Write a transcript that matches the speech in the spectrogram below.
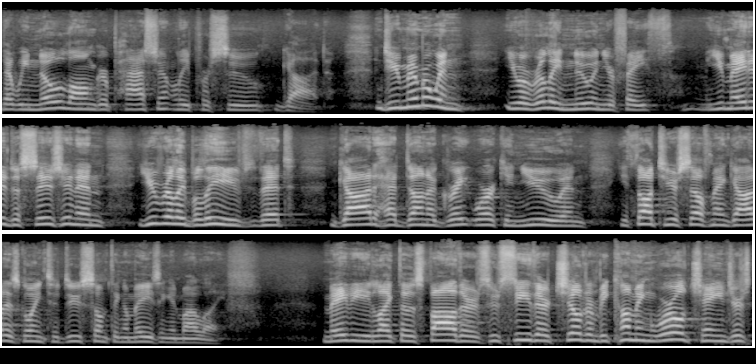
that we no longer passionately pursue God. Do you remember when you were really new in your faith? You made a decision and you really believed that God had done a great work in you, and you thought to yourself, man, God is going to do something amazing in my life. Maybe like those fathers who see their children becoming world changers.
